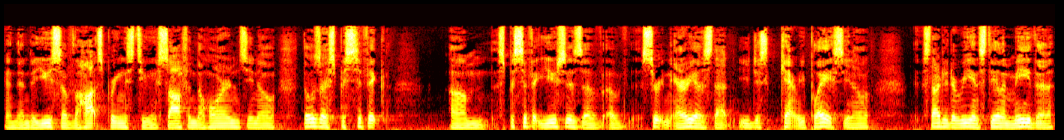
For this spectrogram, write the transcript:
and then the use of the hot springs to soften the horns. You know, those are specific. Um, specific uses of, of certain areas that you just can't replace, you know started to reinstill in me the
